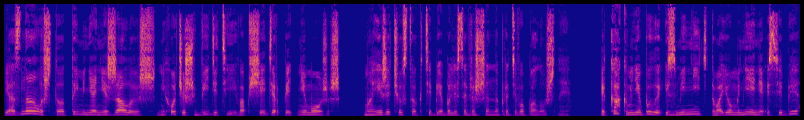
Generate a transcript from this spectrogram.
Я знала, что ты меня не жалуешь, не хочешь видеть и вообще терпеть не можешь. Мои же чувства к тебе были совершенно противоположные. И как мне было изменить твое мнение о себе,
